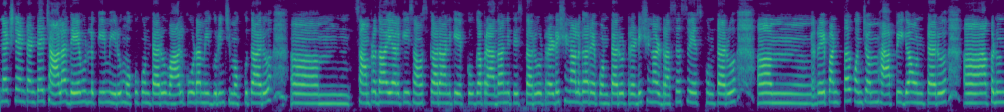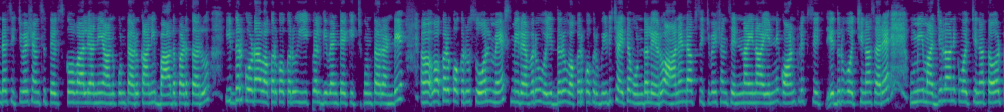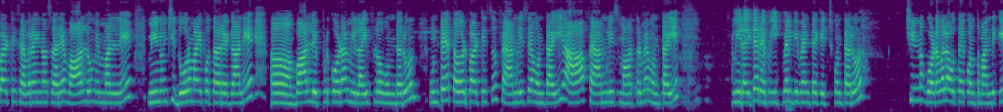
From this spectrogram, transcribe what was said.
నెక్స్ట్ ఏంటంటే చాలా దేవుళ్ళకి మీరు మొక్కుకుంటారు. వాళ్ళు కూడా మీ గురించి మొక్కుతారు. సాంప్రదాయాలకి సంస్కారానికి ఎక్కువగా ప్రాధాన్యత ఇస్తారు. ట్రెడిషనల్గా రేపు ఉంటారు. ట్రెడిషనల్ డ్రెస్సెస్ వేసుకుంటారు. రేపంతా కొంచెం హ్యాపీగా ఉంటారు. అక్కడ ఉండే సిచ్యువేషన్స్ తెలుసుకోవాలి అని అనుకుంటారు కానీ బాధపడతారు. ఇద్దరు కూడా ఒకరికొకరు ఈక్వల్ గివ్ అండ్ టేక్ ఇచ్చుకుంటారండి. ఒకరికొకరు సోల్ మేట్స్ మీరెవరు ఇద్దరు ఒకరికొకరు విడిచి అయితే ఉండలేరు. ఆన్ అండ్ ఆఫ్ సిచ్యువేషన్స్ ఎన్నైనా ఎన్ని కాన్ఫ్లిక్ట్స్ ఎదురు వచ్చినా సరే మీ మధ్యలోనికి వచ్చిన థర్డ్ పార్టీస్ ఎవరైనా సరే వాళ్ళు మిమ్మల్ని మీ నుంచి దూరం అయిపోతారే కానీ వాళ్ళు ఎప్పుడు కూడా మీ లైఫ్లో ఉండరు. ఉంటే థర్డ్ పార్టీస్ ఫ్యామిలీసే ఉంటాయి. ఆ ఫ్యామిలీస్ మాత్రమే ఉంటాయి. మీరైతే రేపు ఈక్వల్ గివ్ అండ్ టేక్ ఇచ్చుకుంటారు. చిన్న గొడవలు అవుతాయి కొంతమందికి.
